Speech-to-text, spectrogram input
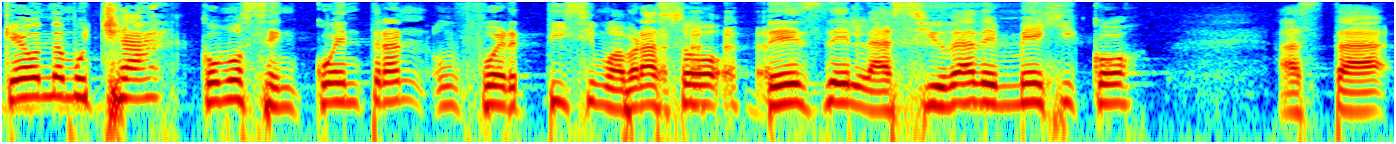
¿Qué onda mucha? ¿Cómo se encuentran? Un fuertísimo abrazo desde la Ciudad de México hasta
